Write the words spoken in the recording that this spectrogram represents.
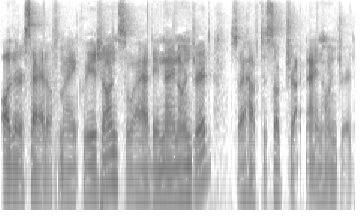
other side of my equation. So I had a 900, so I have to subtract 900.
